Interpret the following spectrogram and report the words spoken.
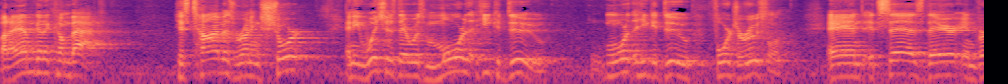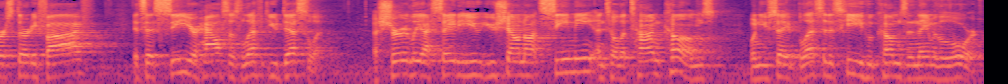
But I am going to come back. His time is running short, and he wishes there was more that he could do, more that he could do for Jerusalem. And it says there in verse 35, it says, See, your house has left you desolate. Assuredly, I say to you, you shall not see me until the time comes when you say, Blessed is he who comes in the name of the Lord.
